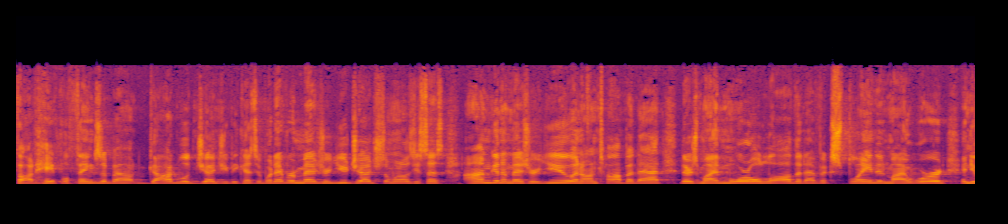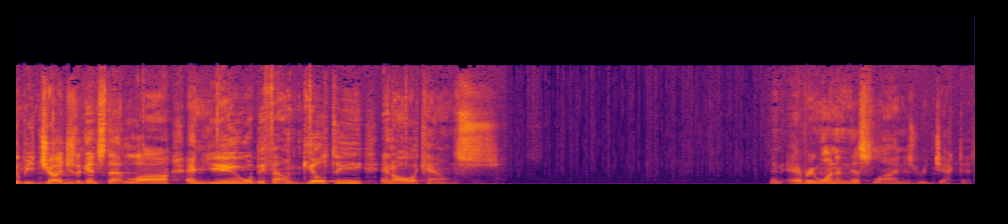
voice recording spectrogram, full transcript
thought hateful things about, God will judge you because whatever measure you judge someone else, He says, I'm going to measure you. And on top of that, there's my moral law that I've explained in my word, and you'll be judged against that law, and you will be found guilty in all accounts. And everyone in this line is rejected.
